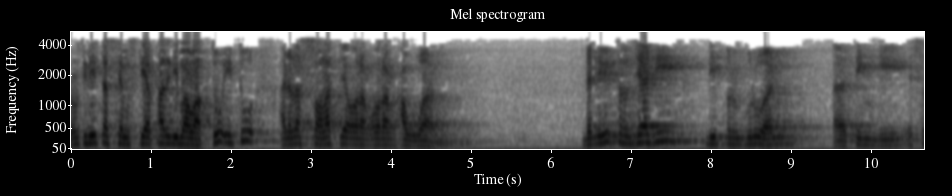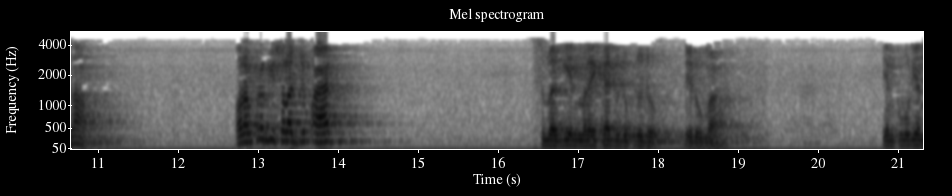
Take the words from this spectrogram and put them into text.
Rutinitas yang setiap hari lima waktu itu adalah sholatnya orang-orang awam. Dan ini terjadi di perguruan uh, tinggi Islam. Orang pergi sholat Jumat, sebagian mereka duduk-duduk di rumah. Yang kemudian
